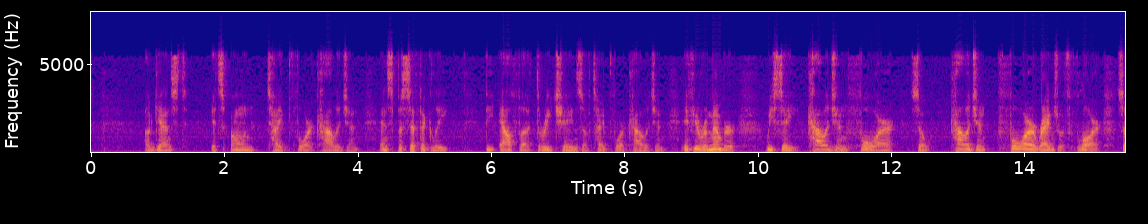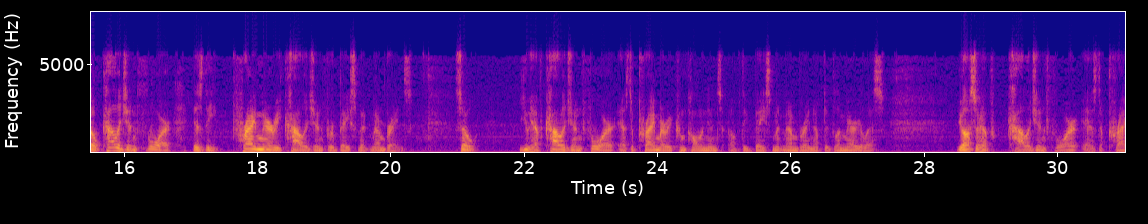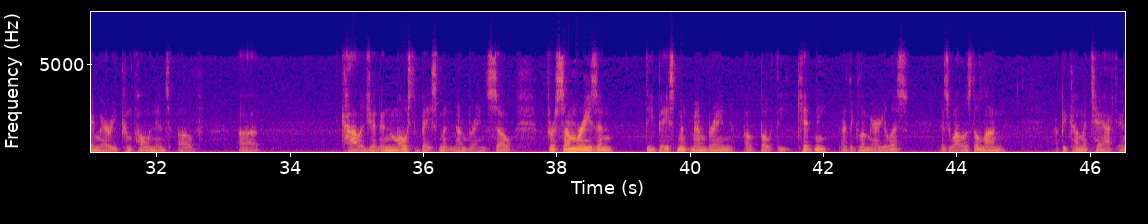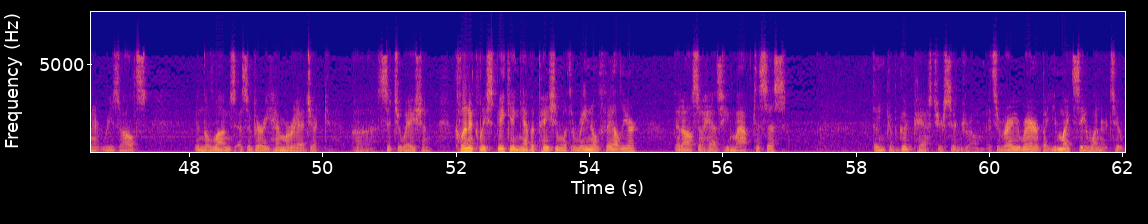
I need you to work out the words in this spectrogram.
against its own type 4 collagen and specifically the alpha 3 chains of type 4 collagen. If you remember, we say collagen 4, so collagen 4 rhymes with floor. So collagen 4 is the primary collagen for basement membranes. So you have collagen 4 as the primary component of the basement membrane of the glomerulus. You also have collagen 4 as the primary component of uh, collagen in most basement membranes. So for some reason the basement membrane of both the kidney or the glomerulus as well as the lung become attacked and it results in the lungs as a very hemorrhagic uh, situation. Clinically speaking, you have a patient with renal failure that also has hemoptysis. Think of Goodpasture syndrome. It's very rare, but you might see one or two.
